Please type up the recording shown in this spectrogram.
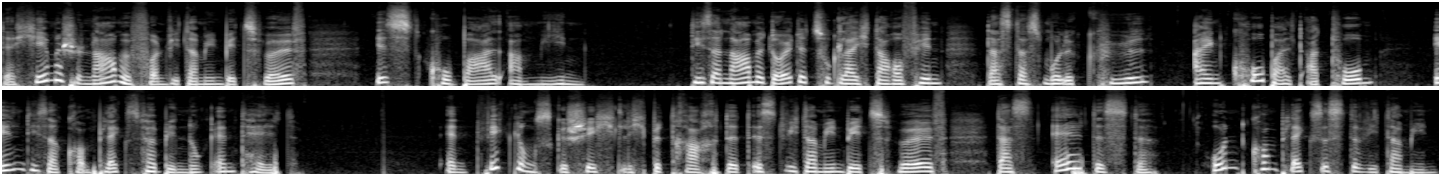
Der chemische Name von Vitamin B12 ist Cobalamin. Dieser Name deutet zugleich darauf hin, dass das Molekül ein Kobaltatom in dieser Komplexverbindung enthält. Entwicklungsgeschichtlich betrachtet ist Vitamin B12 das älteste und komplexeste Vitamin.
